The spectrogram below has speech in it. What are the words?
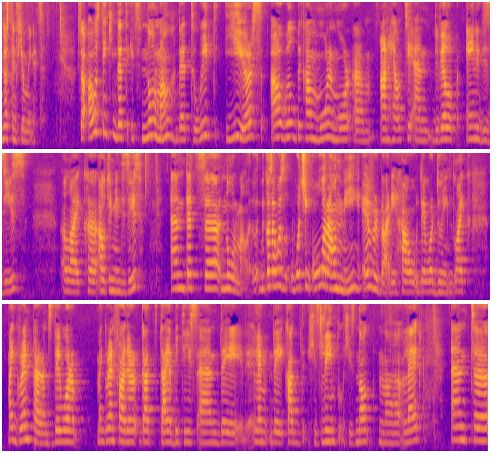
just in a few minutes. So I was thinking that it's normal that with years I will become more and more um, unhealthy and develop any disease like uh, autoimmune disease. And that's uh, normal. Because I was watching all around me everybody how they were doing. Like my grandparents they were my grandfather got diabetes and they they cut his limb his not, uh, leg and uh,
